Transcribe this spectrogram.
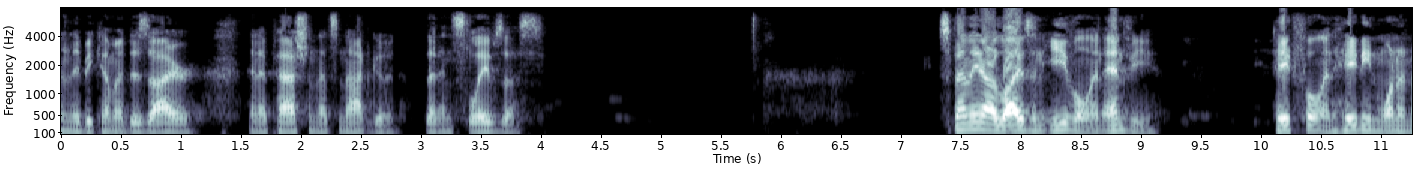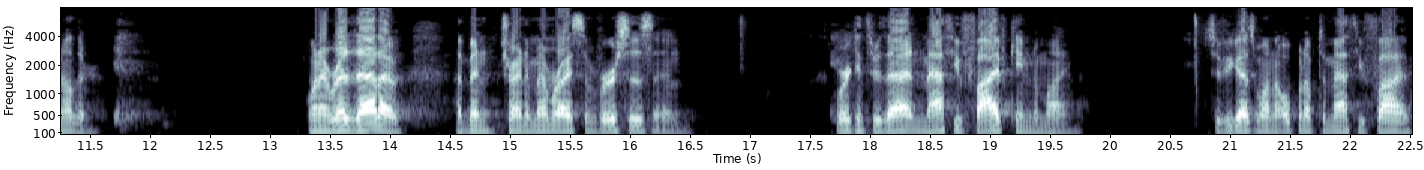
And they become a desire and a passion that's not good, that enslaves us. Spending our lives in evil and envy, hateful and hating one another. When I read that, I, I've been trying to memorize some verses and working through that, and Matthew 5 came to mind. So if you guys want to open up to Matthew 5.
